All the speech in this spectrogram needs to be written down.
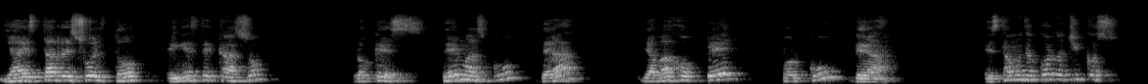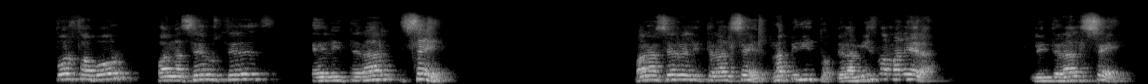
Ya está resuelto, en este caso, lo que es P más Q de A y abajo P por Q de A. ¿Estamos de acuerdo, chicos? Por favor, van a hacer ustedes el literal C. Van a hacer el literal C, rapidito, de la misma manera. Literal C.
